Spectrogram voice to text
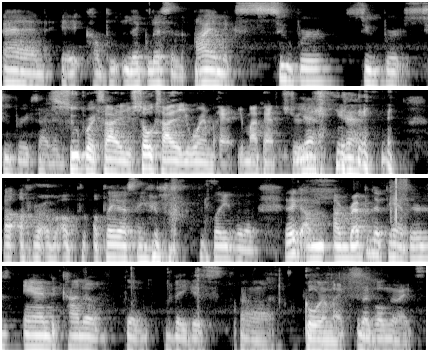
And it completely. Like, listen, I am ex- super, super, super excited. Super excited! You're so excited you're wearing my, my Panthers jersey. Yeah, yeah. a player that's even playing for them. Think I'm I'm repping the Panthers and kind of the Vegas, uh, Golden Knights. the Golden Knights.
